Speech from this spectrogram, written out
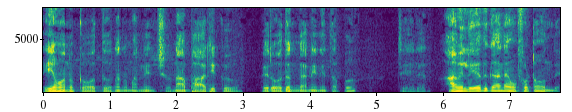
ఏమనుకోవద్దు నన్ను మన్నించు. నా భార్యకు విరోధంగా నేను తప్పు చేయలేను. ఆమె లేదు కానీ ఆమె ఫోటో ఉంది.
